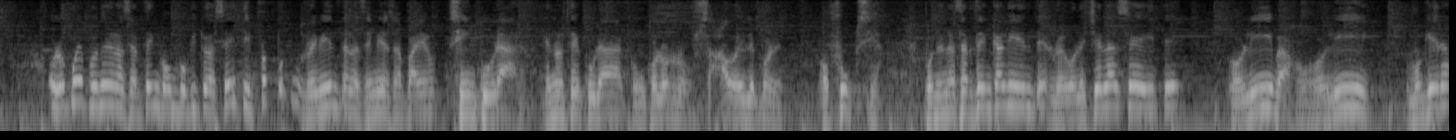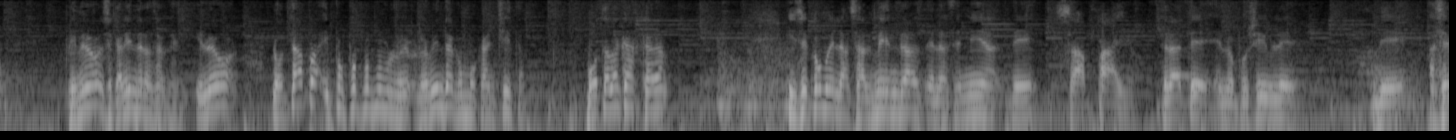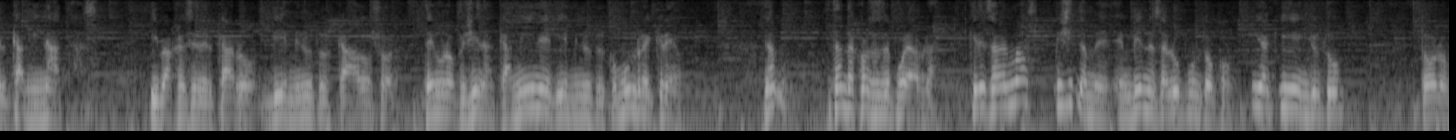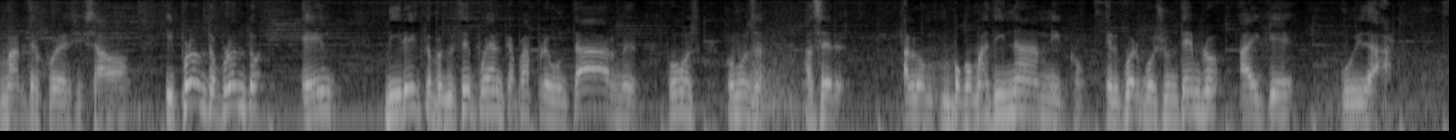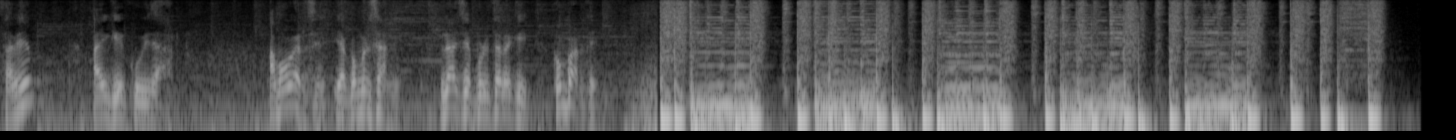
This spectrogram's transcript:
o lo puedes poner en la sartén con un poquito de aceite y pop, revienta la semilla de zapallo sin curar, que no esté curada con color rosado y le pones, o fucsia. Pones la sartén caliente, luego le eches el aceite, oliva, jonjolí, como quiera. Primero se calienta la sartén y luego lo tapa y pop, pop, pop, revienta como canchita. Bota la cáscara y se comen las almendras de la semilla de zapallo. Trate en lo posible de hacer caminatas y bájese del carro 10 minutos cada dos horas. Tengo una oficina, camine 10 minutos, como un recreo. Tantas cosas se puede hablar. ¿Quieres saber más? Visítame en bienesalud.com y aquí en YouTube todos los martes, jueves y sábados. Y pronto, pronto en directo para que ustedes puedan capaz preguntarme. Podemos, podemos hacer algo un poco más dinámico. El cuerpo es un templo, hay que cuidar. ¿Está bien? Hay que cuidar a moverse y a conversar. Gracias por estar aquí. Comparte.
